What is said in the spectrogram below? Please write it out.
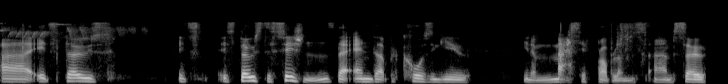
uh, it's those, it's, it's those decisions that end up causing you, you know, massive problems. Um, so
